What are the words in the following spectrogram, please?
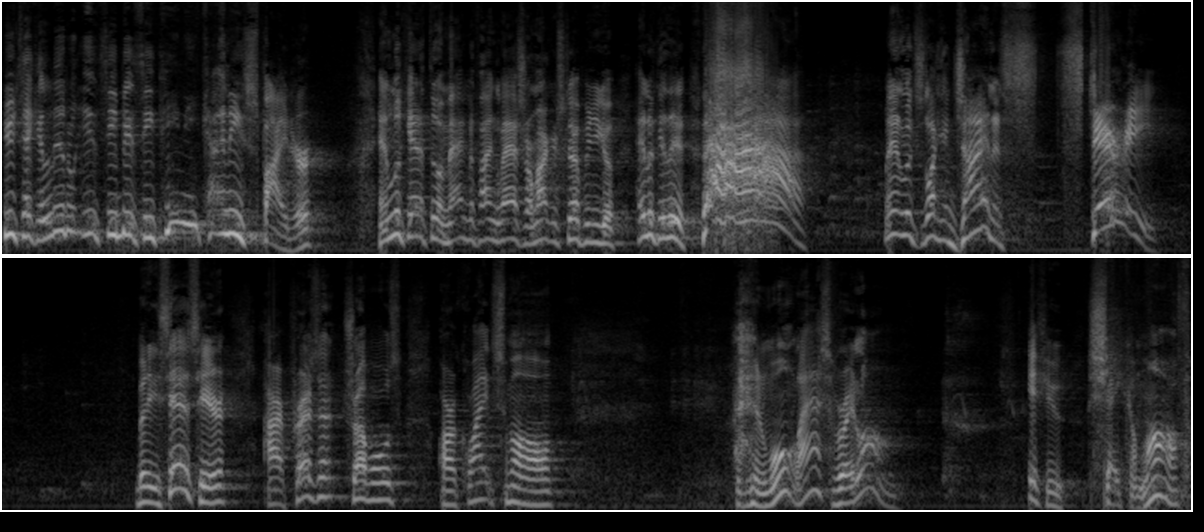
You take a little itsy bitsy teeny tiny spider and look at it through a magnifying glass or a microscope and you go, hey, look at this. Ah! Man, it looks like a giant. It's scary. But he says here, our present troubles are quite small and won't last very long. If you shake them off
